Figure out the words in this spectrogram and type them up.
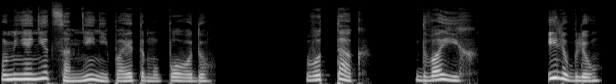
У меня нет сомнений по этому поводу. Вот так, двоих. И люблю.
